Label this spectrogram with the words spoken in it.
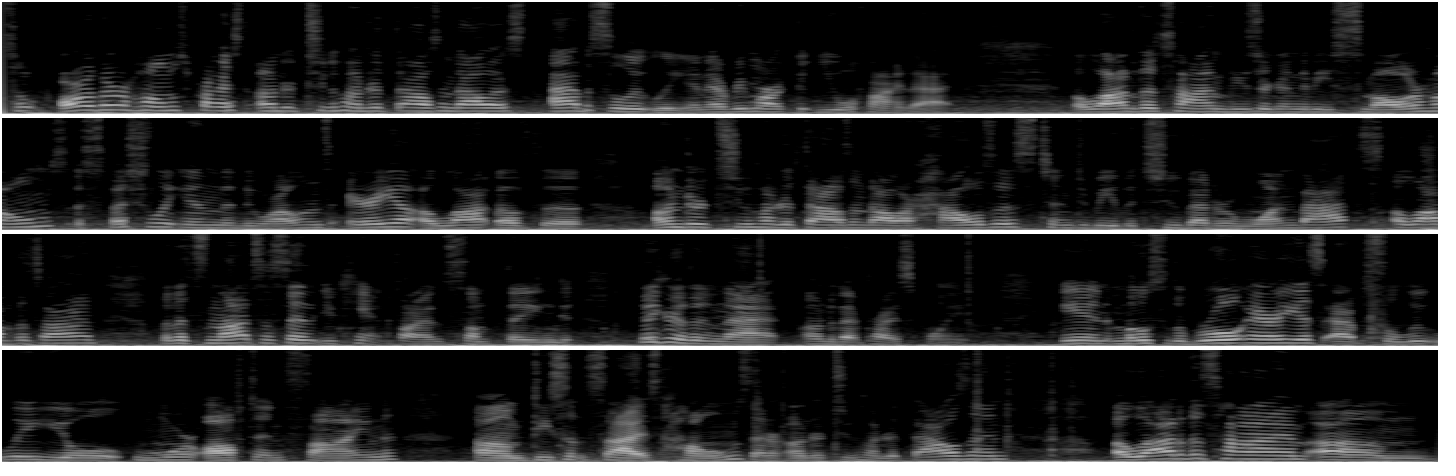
So, are there homes priced under $200,000? Absolutely. In every market, you will find that. A lot of the time, these are going to be smaller homes, especially in the New Orleans area. A lot of the under $200,000 houses tend to be the two bedroom, one baths a lot of the time. But that's not to say that you can't find something bigger than that under that price point. In most of the rural areas, absolutely, you'll more often find um, decent sized homes that are under 200,000. a lot of the time, um,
